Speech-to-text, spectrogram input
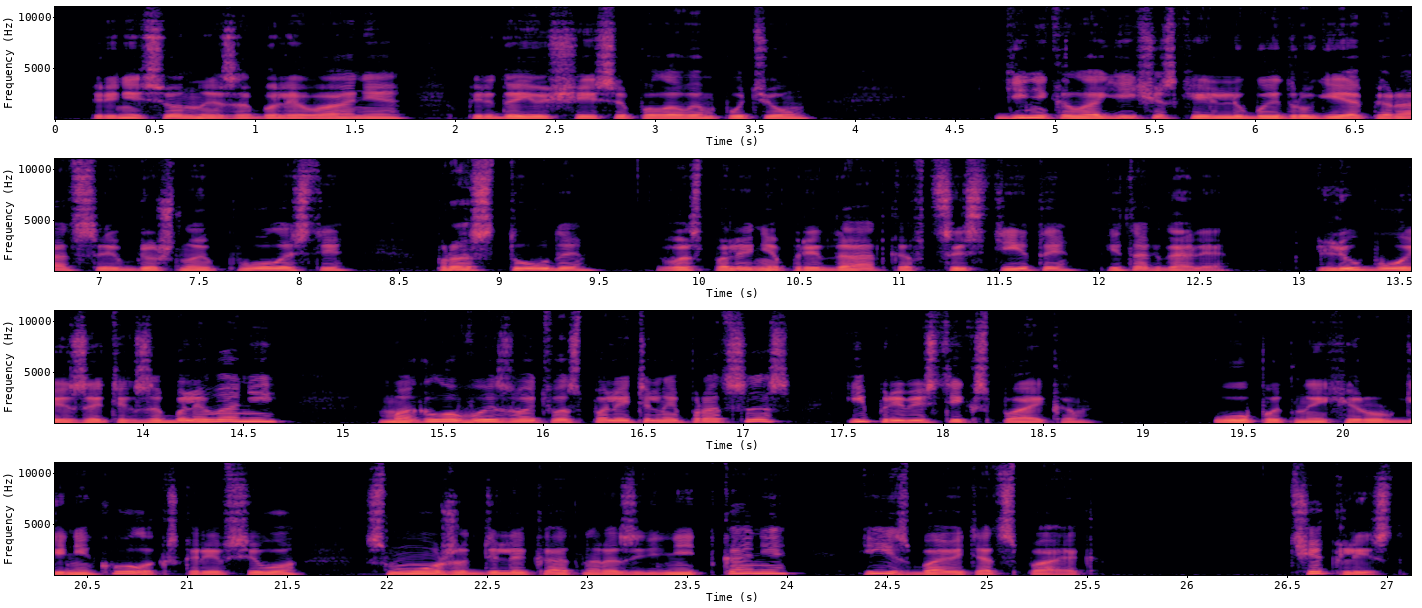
– перенесенные заболевания, передающиеся половым путем, гинекологические или любые другие операции в брюшной полости, простуды, воспаление придатков, циститы и так далее. Любое из этих заболеваний могло вызвать воспалительный процесс и привести к спайкам. Опытный хирург-гинеколог, скорее всего, сможет деликатно разъединить ткани и избавить от спаек. Чек-лист.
